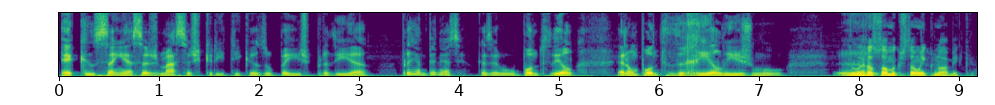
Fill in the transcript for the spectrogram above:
é que sem essas massas críticas o país perdia, perdia a independência. Quer dizer, o ponto dele era um ponto de realismo. Não era só uma questão económica.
